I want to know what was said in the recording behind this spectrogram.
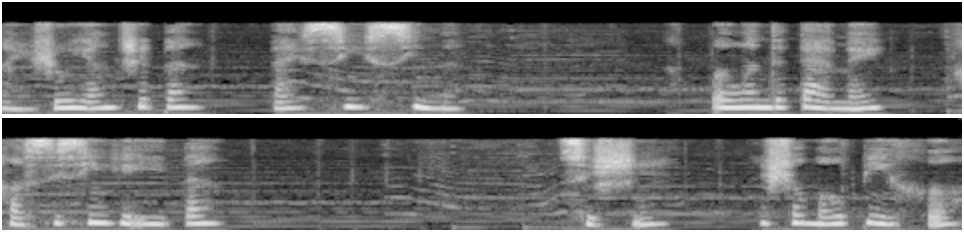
宛如羊脂般白皙细嫩，弯弯的黛眉好似新月一般。此时，那双眸闭合，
